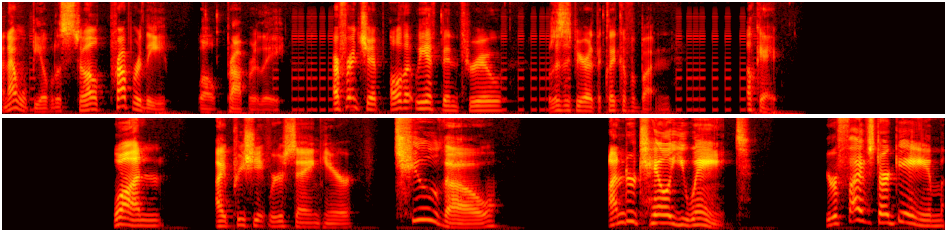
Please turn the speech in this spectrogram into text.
and I won't be able to spell properly. Well, properly. Our friendship, all that we have been through, will disappear at the click of a button. Okay. One, I appreciate what you're saying here. Two, though, Undertale you ain't. You're a five star game,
